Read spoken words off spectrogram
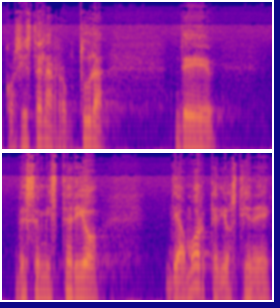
consiste en la ruptura de, ese misterio de amor que Dios tiene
